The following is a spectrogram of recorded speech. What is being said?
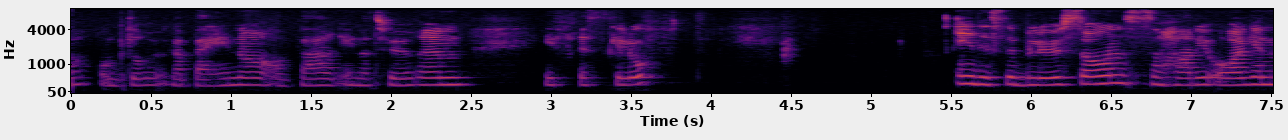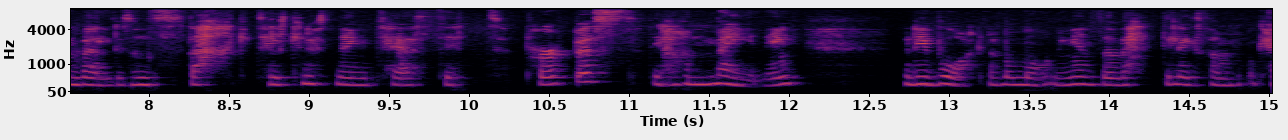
og bruke beina og være i naturen i friske luft. I disse blue zones så har de òg en veldig sånn sterk tilknytning til sitt purpose. De har en mening. Når de våkner på morgenen, så vet de liksom OK,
